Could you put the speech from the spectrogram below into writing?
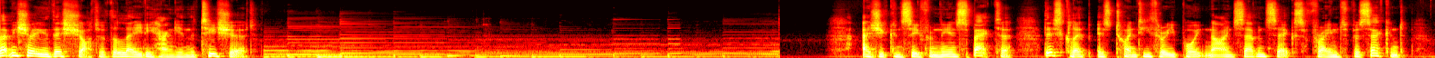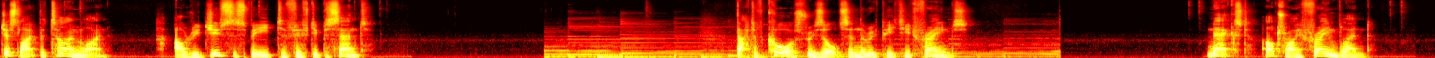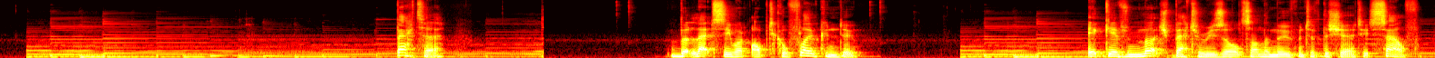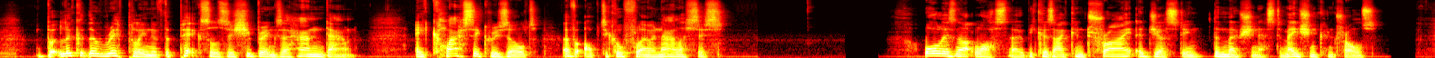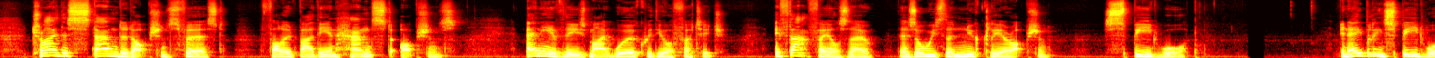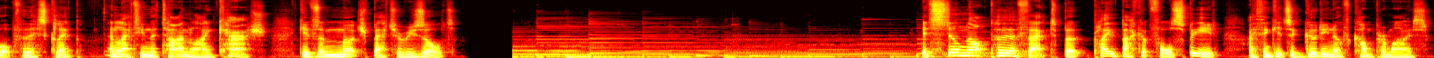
Let me show you this shot of the lady hanging the t-shirt. As you can see from the inspector, this clip is 23.976 frames per second, just like the timeline. I'll reduce the speed to 50%. That of course results in the repeated frames. Next, I'll try frame blend. Better, but let's see what optical flow can do. It gives much better results on the movement of the shirt itself, but look at the rippling of the pixels as she brings her hand down, a classic result of optical flow analysis. All is not lost though because I can try adjusting the motion estimation controls. Try the standard options first, followed by the enhanced options. Any of these might work with your footage. If that fails though, there's always the nuclear option, speed warp. Enabling speed warp for this clip and letting the timeline cache gives a much better result. It's still not perfect, but played back at full speed, I think it's a good enough compromise.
